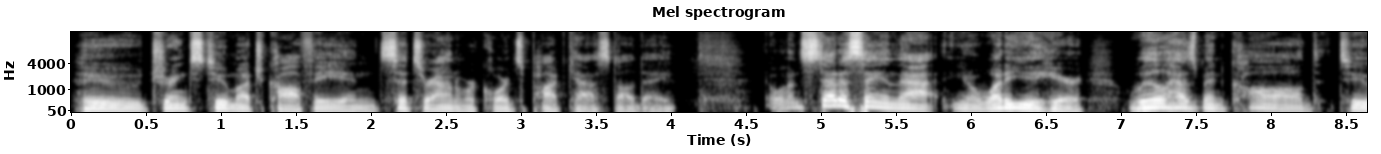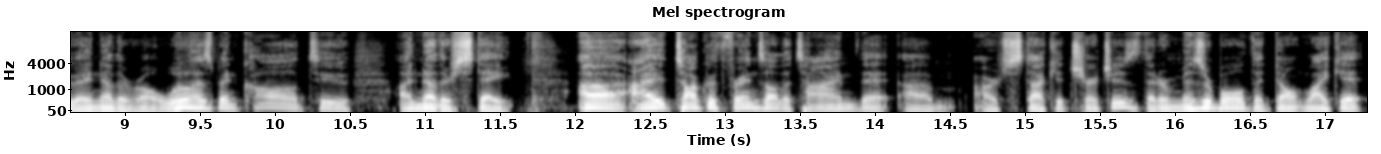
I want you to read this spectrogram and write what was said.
who drinks too much coffee and sits around and records podcast all day, well, instead of saying that, you know, what do you hear? Will has been called to another role. Will has been called to another state. Uh, I talk with friends all the time that um, are stuck at churches that are miserable, that don't like it.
